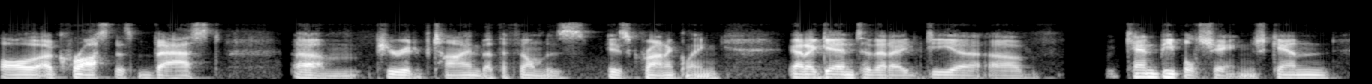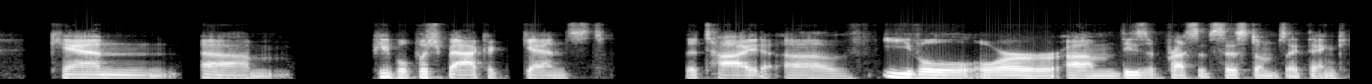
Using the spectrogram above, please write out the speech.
all across this vast um, period of time that the film is is chronicling. And again, to that idea of can people change? Can can um, people push back against the tide of evil or um, these oppressive systems. I think,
